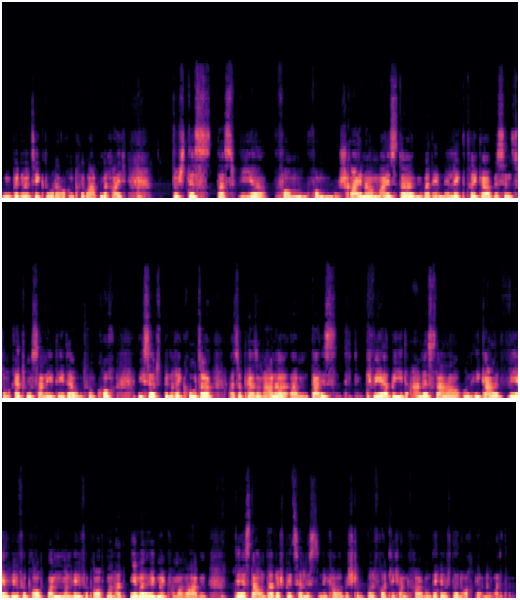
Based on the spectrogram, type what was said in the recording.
benötigt oder auch im privaten Bereich, durch das, dass wir vom, vom Schreinermeister über den Elektriker bis hin zum Rettungssanitäter und zum Koch, ich selbst bin Recruiter, also Personaler, ähm, da ist querbeet alles da und egal wer Hilfe braucht, wann man Hilfe braucht, man hat immer irgendeinen Kameraden, der ist da und da der Spezialist und den kann man bestimmt mal freundlich anfragen und der hilft dann auch gerne weiter.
